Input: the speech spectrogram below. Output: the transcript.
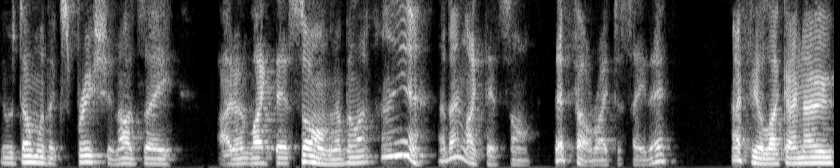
it was done with expression. I'd say, I don't like that song. And I'd be like, oh, yeah, I don't like that song. That felt right to say that. I feel like I know,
